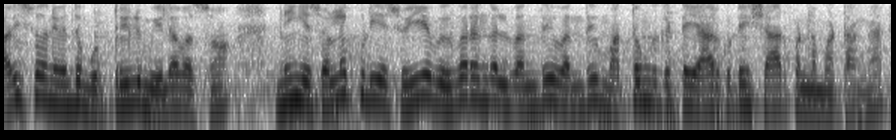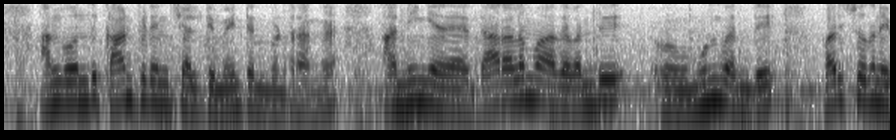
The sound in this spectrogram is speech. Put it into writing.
பரிசோதனை வந்து முற்றிலும் இலவசம். நீங்கள் சொல்லக்கூடிய சுய விவரங்கள் வந்து வந்து மற்றவங்க கிட்ட யாருக்கிட்டையும் ஷேர் பண்ண மாட்டாங்க. அங்கே வந்து கான்ஃபிடென்ஷியாலிட்டி மெயின்டைன் பண்ணுறாங்க நீங்கள் தாராளமாக அதை வந்து முன் வந்து பரிசோதனை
